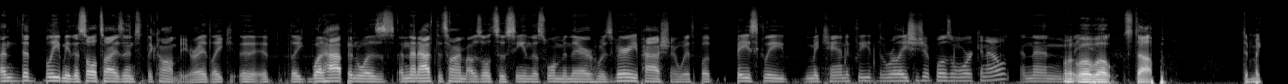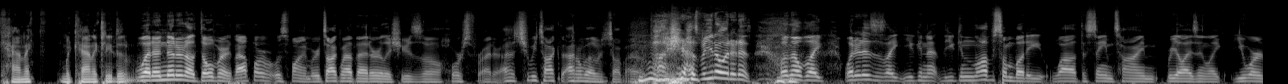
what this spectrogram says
and th- believe me, this all ties into the comedy, right? Like, uh, it, like what happened was, and then at the time, I was also seeing this woman there who was very passionate with, but basically mechanically the relationship wasn't working out. And then Whoa, whoa, whoa, stop. The mechanic, mechanically, the, What? uh, No, no, no. Don't worry. That part was fine. We were talking about that earlier. She was a horse rider. Uh, should we talk? I don't know what we're talking about. podcast, but you know what it is. Well, no, like what it is is like you can you can love somebody while at the same time realizing like you are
